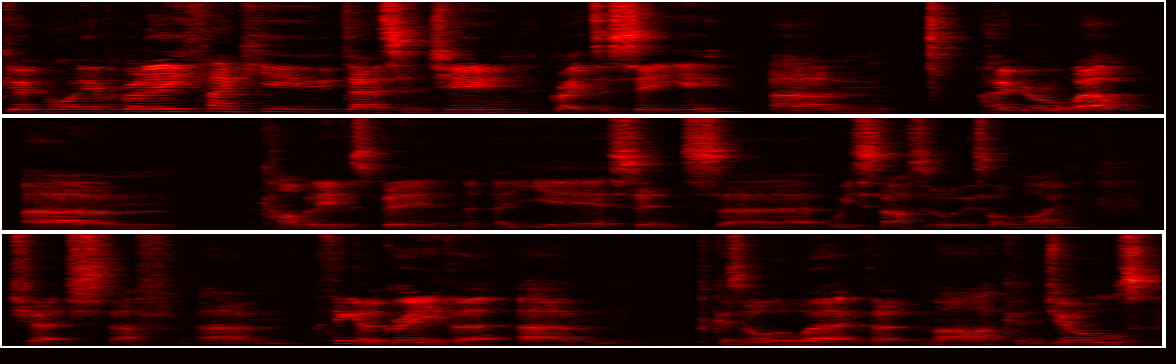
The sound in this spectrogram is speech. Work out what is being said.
Good morning, everybody. Thank you, Dennis and June. Great to see you. Um, I hope you're all well. Um, I can't believe it's been a year since uh, we started all this online church stuff. Um, I think you'll agree that um, because of all the work that Mark and Jules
